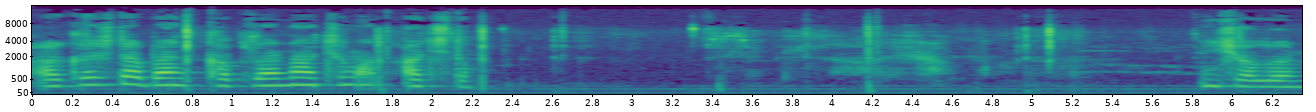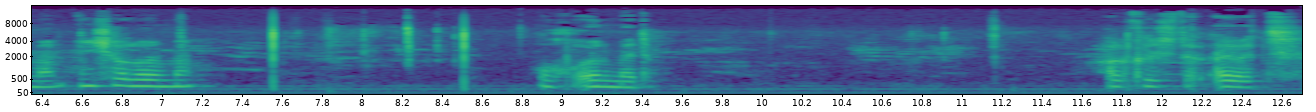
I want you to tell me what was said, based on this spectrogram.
Arkadaşlar ben kapılarını açam açtım. İnşallah ölmem. İnşallah ölmem. Oh ölmedim. Arkadaşlar evet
